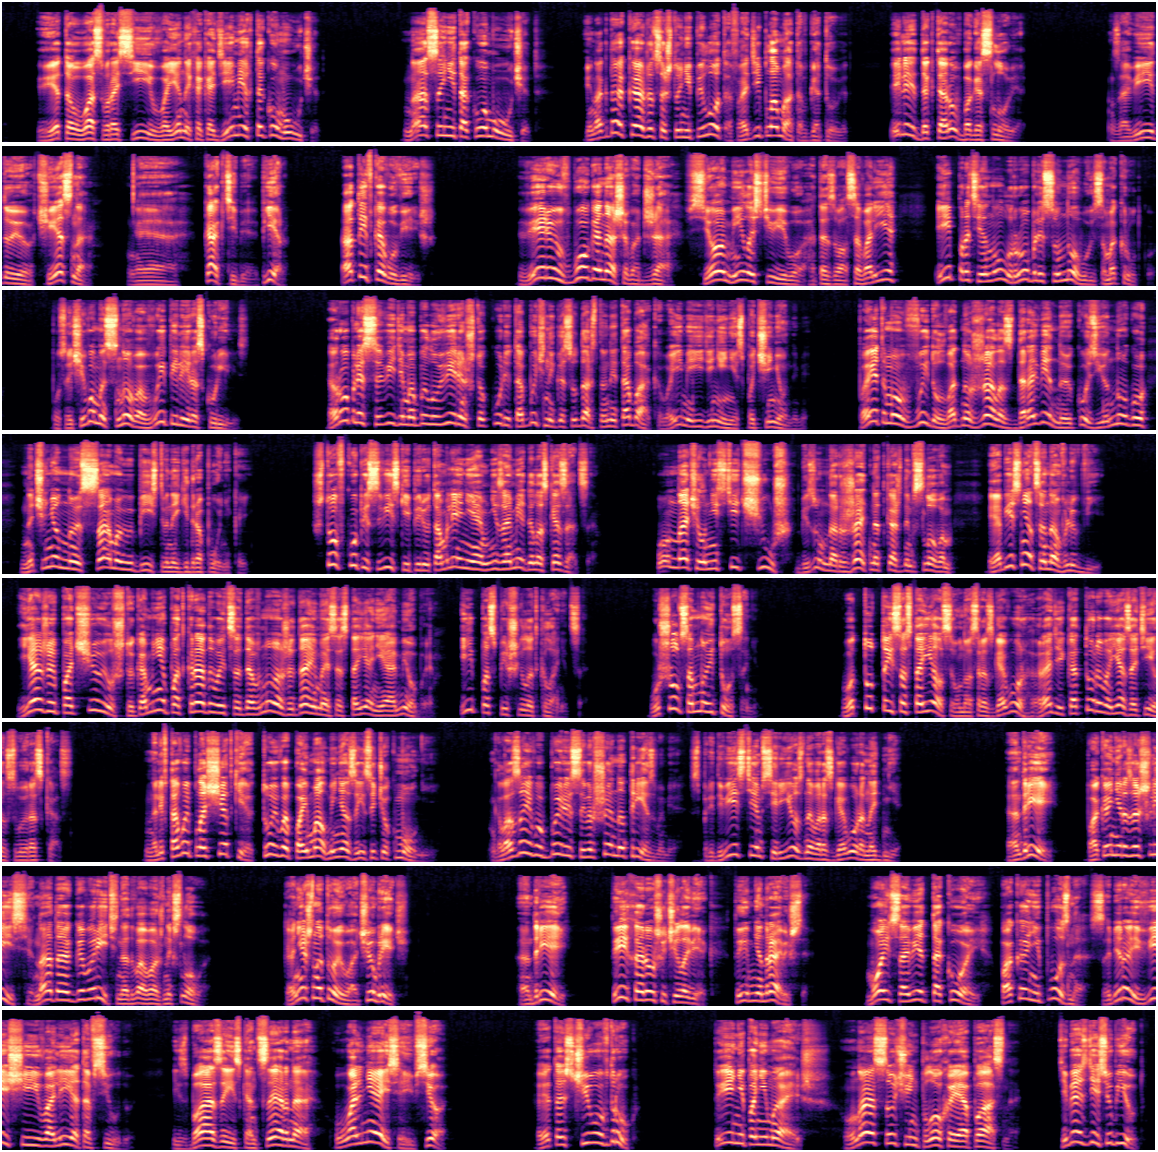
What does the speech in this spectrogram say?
Это у вас в России в военных академиях такому учат? Нас и не такому учат. Иногда кажется, что не пилотов, а дипломатов готовят. Или докторов богословия. Завидую, честно. Э, как тебе, Пьер? А ты в кого веришь? Верю в Бога нашего, Джа. Все милостью его, отозвался Валье и протянул Роблесу новую самокрутку. После чего мы снова выпили и раскурились. Роблес, видимо, был уверен, что курит обычный государственный табак во имя единения с подчиненными. Поэтому выдул в одно жало здоровенную козью ногу, начиненную самой убийственной гидропоникой. Что в купе с виски и переутомлением не замедлило сказаться. Он начал нести чушь, безумно ржать над каждым словом и объясняться нам в любви. Я же почуял, что ко мне подкрадывается давно ожидаемое состояние амебы, и поспешил откланяться. Ушел со мной и Тосанин. Вот тут-то и состоялся у нас разговор, ради которого я затеял свой рассказ. На лифтовой площадке Тойва поймал меня за язычок молнии. Глаза его были совершенно трезвыми, с предвестием серьезного разговора на дне. «Андрей, Пока не разошлись, надо говорить на два важных слова. Конечно, Тоева, о чем речь? Андрей, ты хороший человек, ты мне нравишься. Мой совет такой, пока не поздно, собирай вещи и вали отовсюду. Из базы, из концерна, увольняйся и все. Это с чего вдруг? Ты не понимаешь, у нас очень плохо и опасно. Тебя здесь убьют.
